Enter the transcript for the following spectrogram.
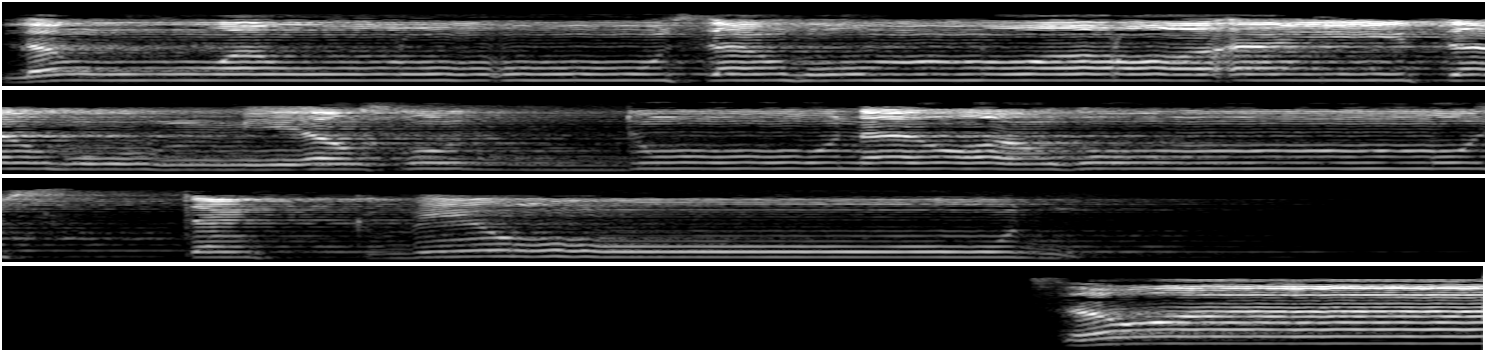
لَوَّوْا رُءُوسَهُمْ وَرَأَيْتَهُمْ يَصُدُّونَ وَهُم سَوَاءٌ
